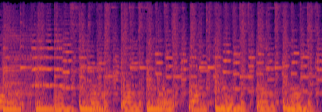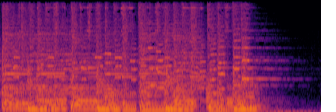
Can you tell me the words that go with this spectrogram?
Ooh.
